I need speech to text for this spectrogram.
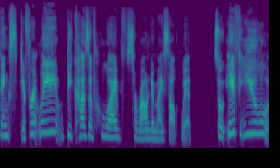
thinks differently because of who I've surrounded myself with. So if you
